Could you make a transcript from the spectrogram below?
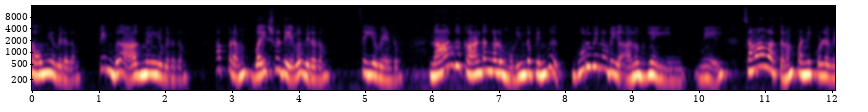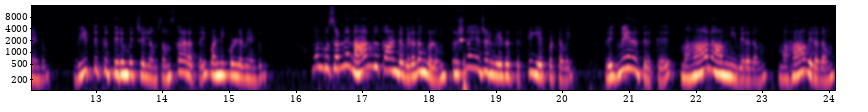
சௌமிய விரதம் பின்பு ஆக்னேய விரதம் அப்புறம் வைஸ்வதேவ விரதம் செய்ய வேண்டும். நான்கு காண்டங்களும் முடிந்த பின்பு குருவினுடைய அனுஜையின் மேல் சமாவர்த்தனம் பண்ணிக்கொள்ள வேண்டும். வீட்டுக்கு திரும்பிச் செல்லும் சம்ஸ்காரத்தை பண்ணிக்கொள்ள வேண்டும். முன்பு சொன்ன நான்கு காண்ட விரதங்களும் கிருஷ்ணயஜுர் வேதத்திற்கு ஏற்பட்டவை. ரிக்வேதத்திற்கு மகாநாம்னி விரதம் மகாவிரதம்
